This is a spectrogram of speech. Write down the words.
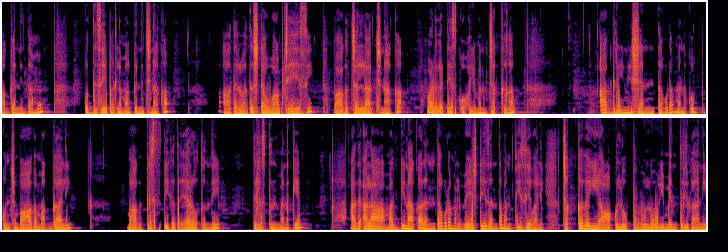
మగ్గనిద్దాము. కొద్దిసేపు అట్లా మగ్గనిచ్చినాక ఆ తర్వాత స్టవ్ ఆఫ్ చేసేసి బాగా చల్లార్చినాక వడగట్టేసుకోవాలి మనం చక్కగా. ఆ గ్రీనిష్ అంతా కూడా మనకు కొంచెం బాగా మగ్గాలి. బాగా క్రిస్పీగా తయారవుతుంది. తెలుస్తుంది మనకి. అది అలా మగ్గినాక అదంతా కూడా మన వేస్టేజ్ అంతా మనం తీసేయాలి చక్కగా ఈ ఆకులు పువ్వులు ఈ మెంతులు కానీ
